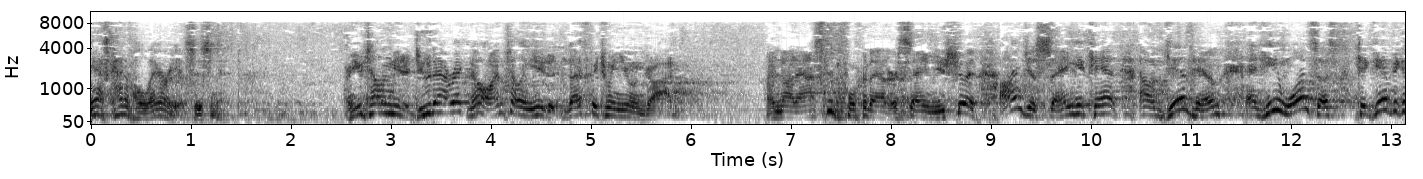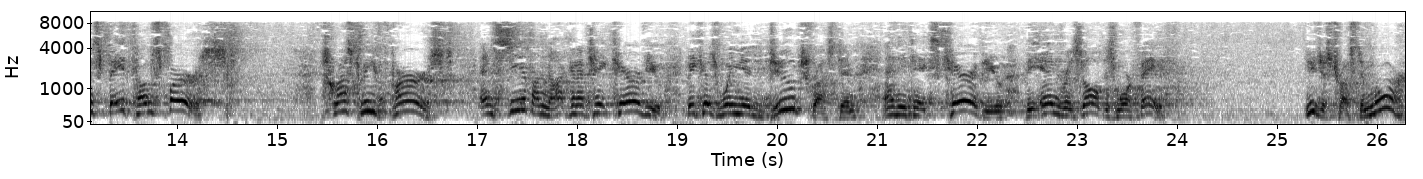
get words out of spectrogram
Yeah, it's kind of hilarious, isn't it? Are you telling me to do that, Rick? No, I'm telling you to, that's between you and God. I'm not asking for that or saying you should. I'm just saying you can't outgive Him and He wants us to give because faith comes first. Trust me first and see if I'm not going to take care of you. Because when you do trust Him and He takes care of you, the end result is more faith. You just trust Him more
